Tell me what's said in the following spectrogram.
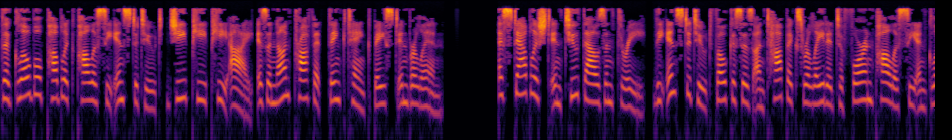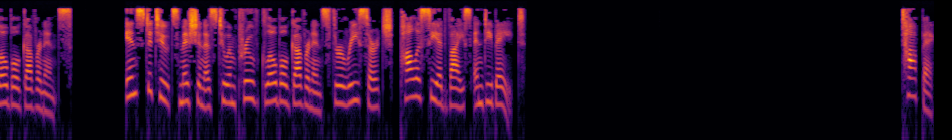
The Global Public Policy Institute (GPPI) is a non-profit think tank based in Berlin. Established in 2003, the institute focuses on topics related to foreign policy and global governance. Institute's mission is to improve global governance through research, policy advice and debate. Topic:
